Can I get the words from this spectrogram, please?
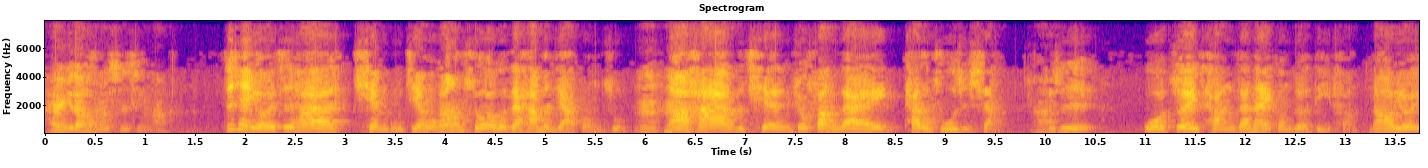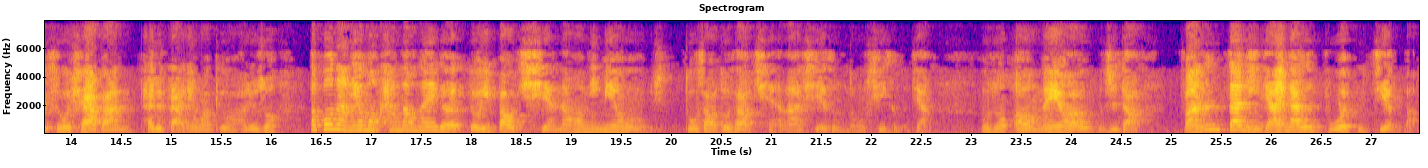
还会遇到什么事情吗？之前有一次他钱不见，我刚刚说我在他们家工作，嗯，然后他的钱就放在他的桌子上，啊就是我最常在那里工作的地方。然后有一次我下班，他就打电话给我，他就说：“啊，波娜，你有没有看到那个有一包钱，然后里面有多少多少钱啊，写什么东西什么这样？”我说：“哦，没有啊，我不知道。反正在你家应该是不会不见吧？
